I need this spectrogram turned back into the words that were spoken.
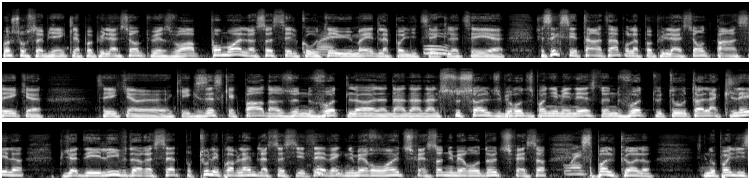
Moi, je trouve ça bien que la population puisse voir. Pour moi, là, ça, c'est le côté Ouais. humain de la politique. Mm. Là, euh, je sais que c'est tentant pour la population de penser que a un- qu'il existe quelque part dans une voûte, là, dans, dans- dans le sous-sol du bureau du premier ministre, une voûte où tu as la clé, là, puis il y a des livres de recettes pour tous les problèmes de la société avec numéro un, tu fais ça, numéro deux, tu fais ça. Ouais. C'est pas le cas, là. Nos, poli-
